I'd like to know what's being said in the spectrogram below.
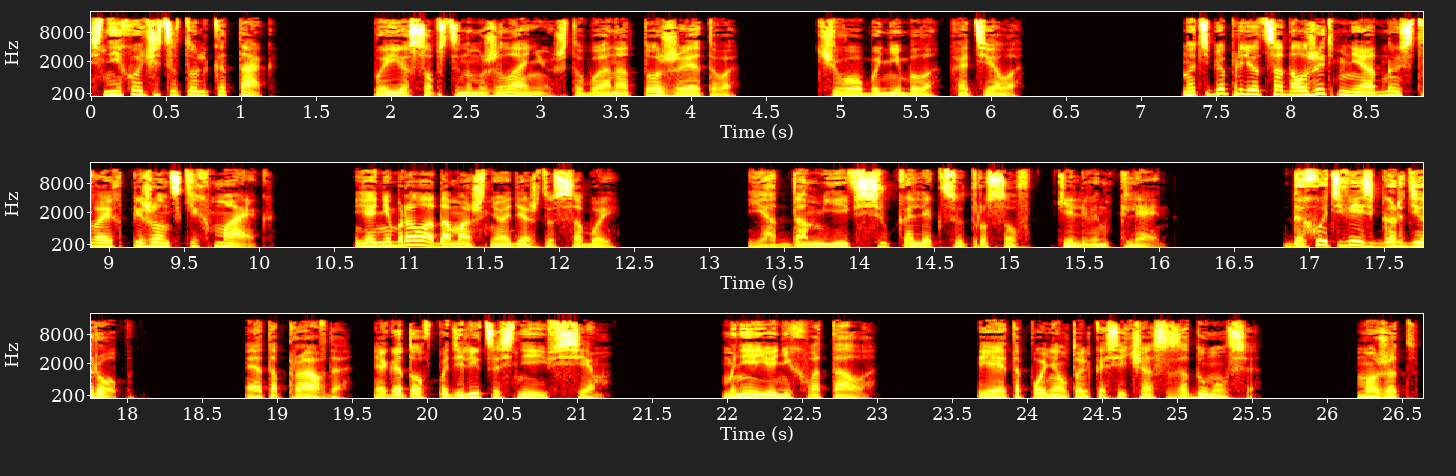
С ней хочется только так, по ее собственному желанию, чтобы она тоже этого, чего бы ни было, хотела. Но тебе придется одолжить мне одну из твоих пижонских маек. Я не брала домашнюю одежду с собой. Я отдам ей всю коллекцию трусов Кельвин Кляйн. Да хоть весь гардероб. Это правда, я готов поделиться с ней всем. Мне ее не хватало. Я это понял только сейчас и задумался. Может,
